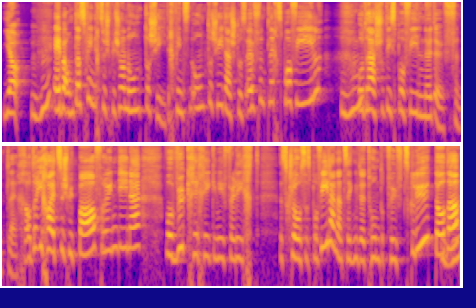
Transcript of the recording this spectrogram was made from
Ja, mhm. Eben, und das finde ich zum Beispiel schon einen Unterschied. Ich finde es einen Unterschied, hast du ein öffentliches Profil oder hast du dein Profil nicht öffentlich? Oder ich habe jetzt zum Beispiel ein paar Freundinnen, die wirklich irgendwie vielleicht ein geschlossenes Profil haben, dann sind irgendwie dort 150 Leute, oder?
